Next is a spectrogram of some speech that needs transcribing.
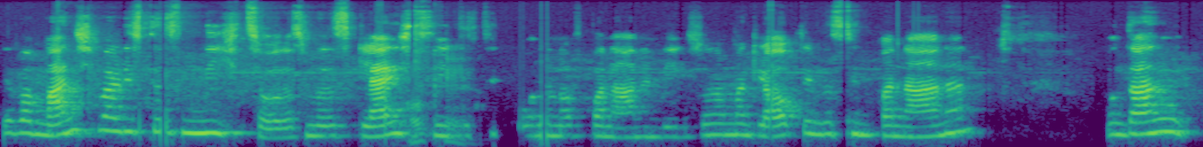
Ja, aber manchmal ist das nicht so, dass man das gleich okay. sieht, dass Zitronen auf Bananen liegen, sondern man glaubt eben, das sind Bananen. Und dann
